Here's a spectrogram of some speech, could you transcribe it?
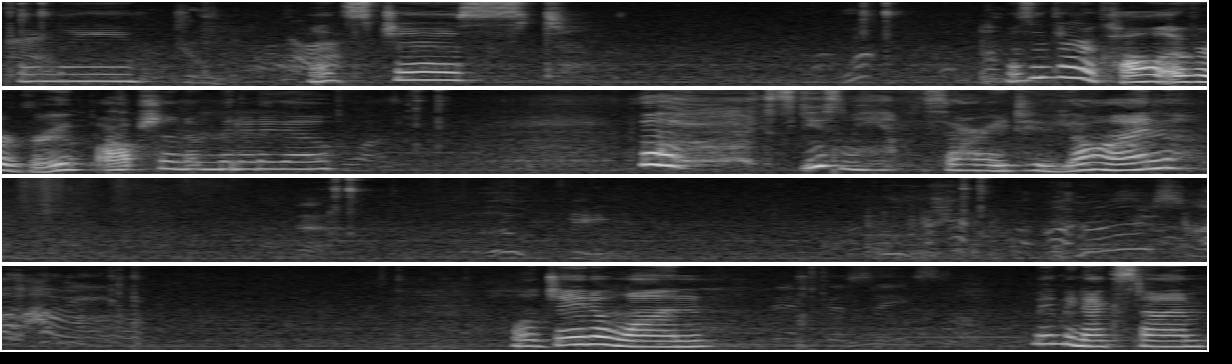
Friendly. Let's just... Wasn't there a call over group option a minute ago? Oh, excuse me. I'm sorry to yawn. Well, Jada won. Maybe next time.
